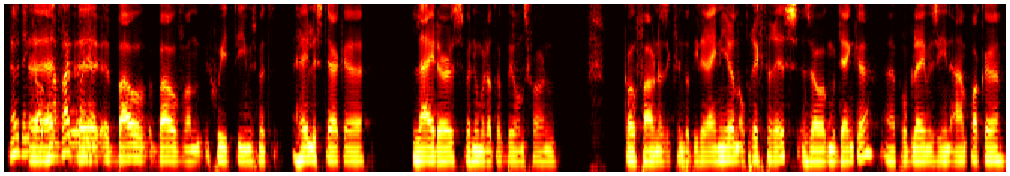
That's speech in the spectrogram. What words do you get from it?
ja, dat denk ik ook. Maar het, uh, het bouwen, bouwen van goede teams met hele sterke leiders, we noemen dat ook bij ons gewoon co-founders. Ik vind dat iedereen hier een oprichter is en zo ook moet denken. Uh, problemen zien, aanpakken,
